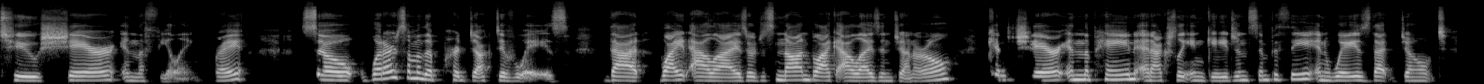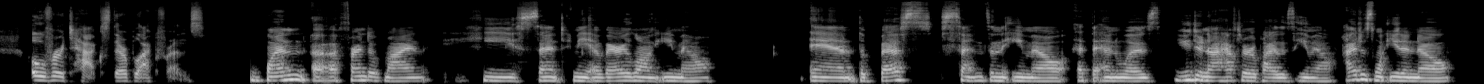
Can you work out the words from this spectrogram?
to share in the feeling, right? So, what are some of the productive ways that white allies or just non Black allies in general can share in the pain and actually engage in sympathy in ways that don't overtax their Black friends? One, uh, a friend of mine, he sent me a very long email. And the best sentence in the email at the end was You do not have to reply to this email. I just want you to know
